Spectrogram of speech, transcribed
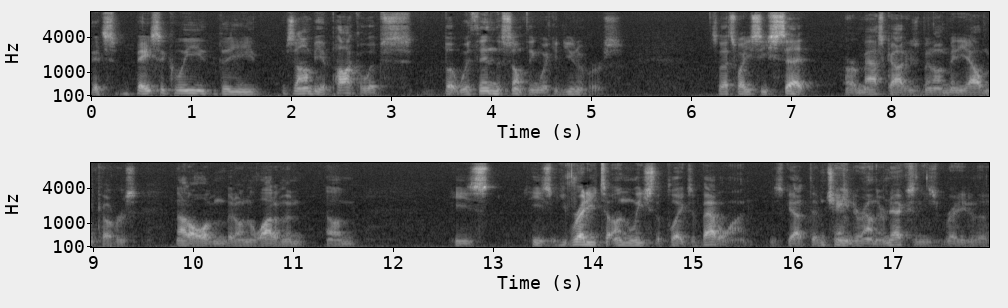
it's basically the zombie apocalypse, but within the Something Wicked universe. So that's why you see Set, our mascot, who's been on many album covers, not all of them, but on a lot of them. Um, he's he's ready to unleash the plagues of Babylon. He's got them chained around their necks, and he's ready to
